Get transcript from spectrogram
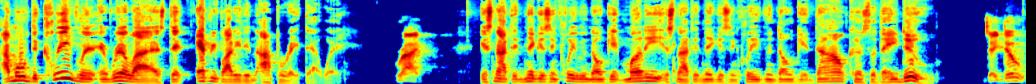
I moved to Cleveland and realized that everybody didn't operate that way. Right. It's not that niggas in Cleveland don't get money. It's not that niggas in Cleveland don't get down because they do. They do.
